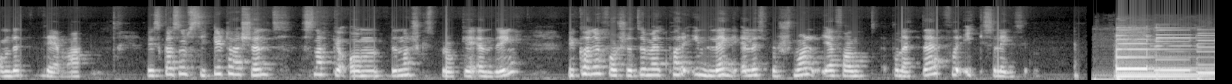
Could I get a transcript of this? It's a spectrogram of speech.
om dette temaet. Vi skal som sikkert har skjønt snakke om det norske språket endring. Vi kan jo fortsette med et par innlegg eller spørsmål jeg fant på nettet for ikke så lenge siden.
